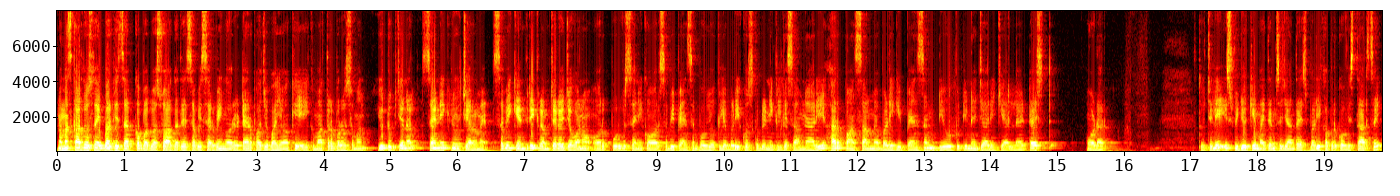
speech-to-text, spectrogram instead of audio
नमस्कार दोस्तों, एक बार फिर से आपका बहुत बहुत स्वागत है सभी सर्विंग और रिटायर फौजी भाइयों के एकमात्र भरोसेमंद YouTube channel, Sainik news channel में। सभी केंद्रीय कर्मचारी जवानों और पूर्व सैनिकों और सभी पेंशन भोगियों के लिए बड़ी खुशखबरी निकल के सामने आ रही है। हर पाँच साल में बढ़ेगी पेंशन। डीओपीटी ने जारी किया लेटेस्ट ऑर्डर तो चलिए इस वीडियो के माध्यम से जानते हैं इस बड़ी खबर को विस्तार से।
